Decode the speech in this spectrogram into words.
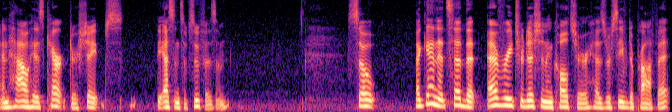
and how his character shapes the essence of Sufism. So, again, it's said that every tradition and culture has received a prophet,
